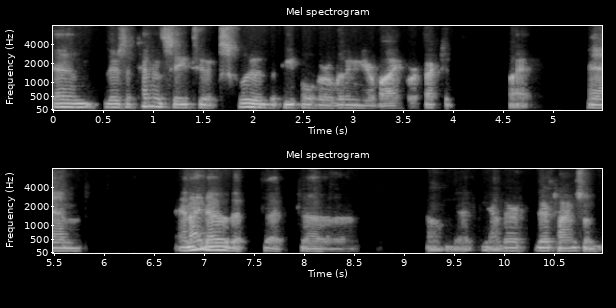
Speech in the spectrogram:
and there's a tendency to exclude the people who are living nearby who are affected by it. And and I know that that uh, um, that yeah, there there are times when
